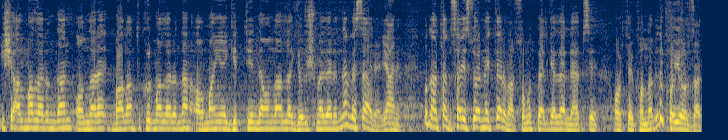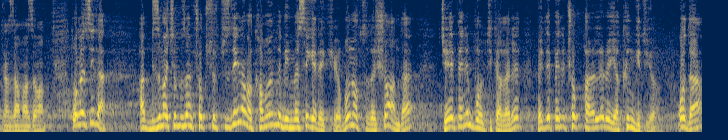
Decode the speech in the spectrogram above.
İşe almalarından, onlara bağlantı kurmalarından, Almanya'ya gittiğinde onlarla görüşmelerinden vesaire. Yani bunlar tabii sayısız örnekler var. Somut belgelerle hepsi ortaya konulabilir. Koyuyoruz zaten zaman zaman. Dolayısıyla ha, bizim açımızdan çok sürpriz değil ama kamuoyunun da bilmesi gerekiyor. Bu noktada şu anda CHP'nin politikaları HDP'li çok paralel ve yakın gidiyor. O da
